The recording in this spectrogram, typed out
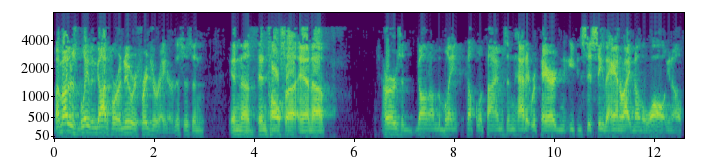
My mother's believing God for a new refrigerator. This is in in uh, in Tulsa, and uh, hers had gone on the blink a couple of times and had it repaired, and you can just see the handwriting on the wall. You know,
